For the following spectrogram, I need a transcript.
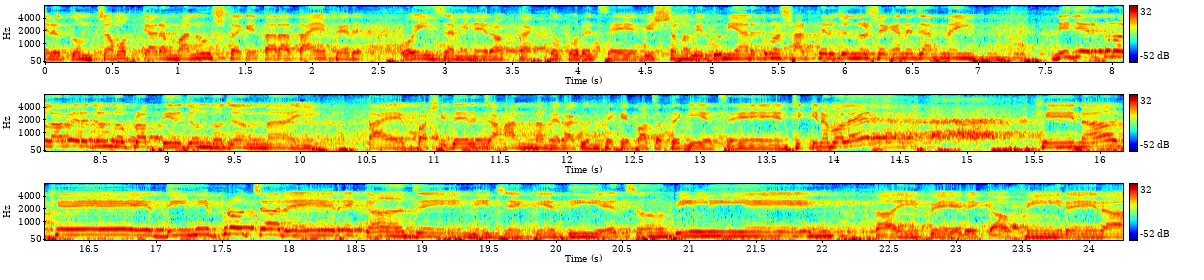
এরকম চমৎকার মানুষটাকে তারা তায়েফের ওই জামিনে রক্তাক্ত করেছে। বিশ্বনবী দুনিয়ার কোনো স্বার্থের জন্য সেখানে যান নাই, নিজের কোনো লাভের জন্য, প্রাপ্তির জন্য যান নাই। তায়েববাসীদের জাহান নামের আগুন থেকে বাঁচাতে গিয়েছেন ঠিক কিনা বলে খে না খেয়ে দিন প্রচারের কাজে নিজেকে দিয়েছ বিলিয়ে তাই ফের কাফিরেরা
